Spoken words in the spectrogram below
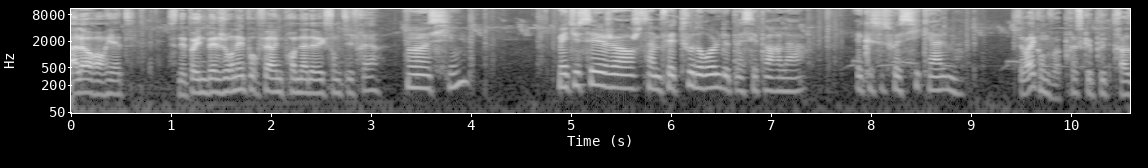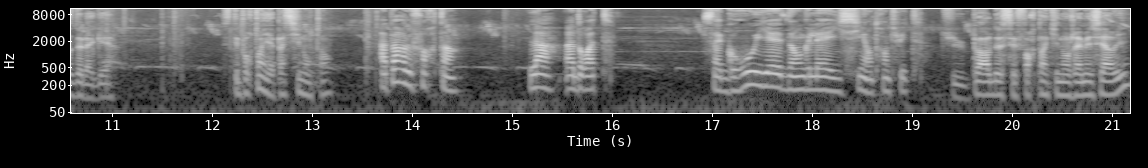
Alors, Henriette, ce n'est pas une belle journée pour faire une promenade avec son petit frère? Moi aussi. Mais tu sais, Georges, ça me fait tout drôle de passer par là et que ce soit si calme. C'est vrai qu'on ne voit presque plus de traces de la guerre. C'était pourtant il n'y a pas si longtemps. À part le Fortin. Là, à droite. Ça grouillait d'anglais ici en 38. Tu parles de ces fortins qui n'ont jamais servi?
